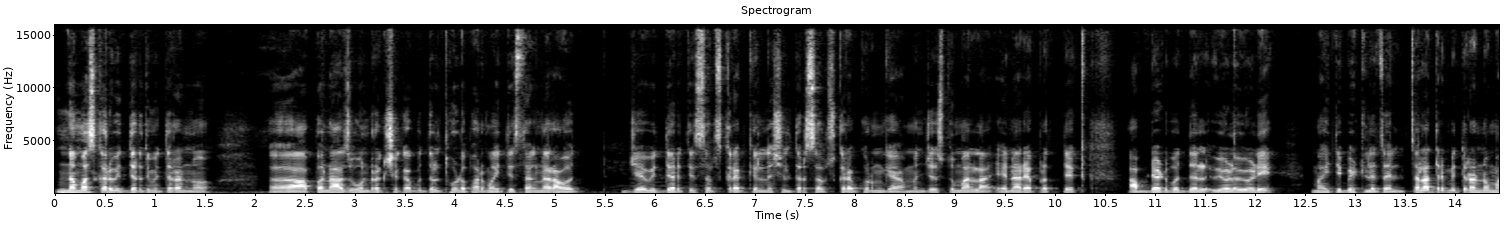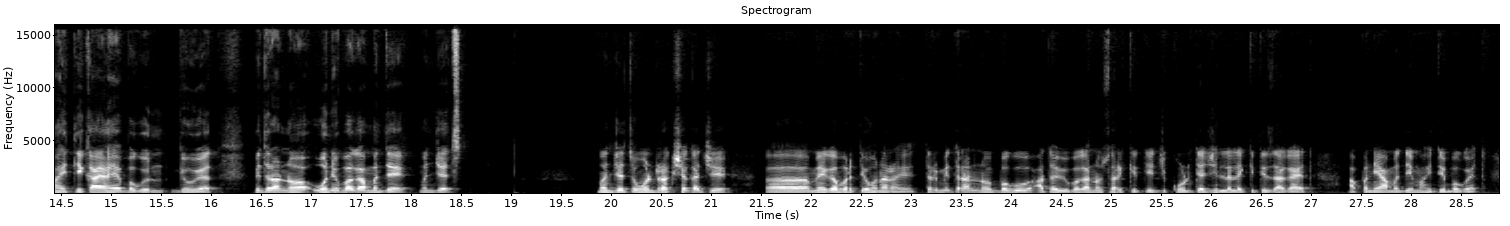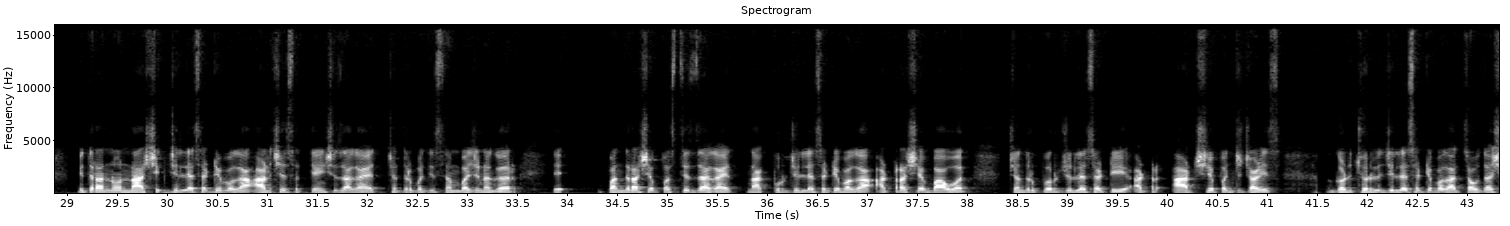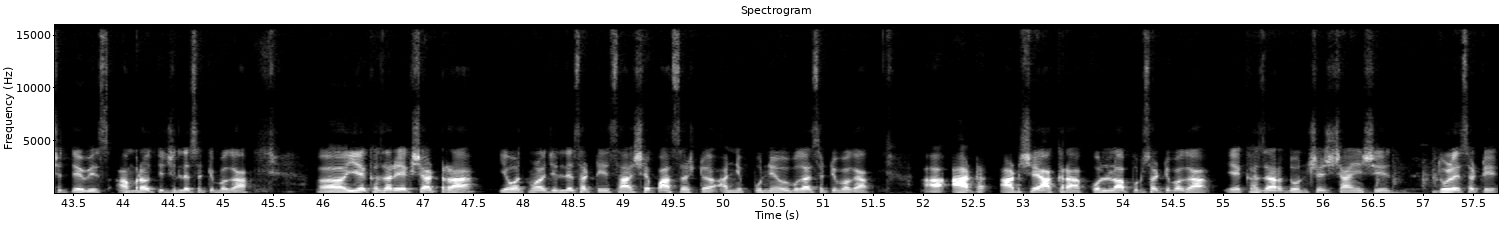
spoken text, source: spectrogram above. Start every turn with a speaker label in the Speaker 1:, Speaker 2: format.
Speaker 1: नमस्कार विद्यार्थी मित्रांनो. आपण आज वनरक्षकाबद्दल थोडंफार माहिती सांगणार आहोत. जे विद्यार्थी सबस्क्राईब केले नसेल तर सबस्क्राईब करून घ्या. म्हणजेच तुम्हाला येणाऱ्या प्रत्येक अपडेटबद्दल वेळोवेळी माहिती भेटलं जाईल. चला तर मित्रांनो माहिती काय आहे बघून घेऊयात. मित्रांनो वन विभागामध्ये म्हणजेच म्हणजेच वनरक्षकाची मेगाभरती होणार आहे. तर मित्रांनो बघू आता विभागानुसार किती जि- कोणत्या जिल्ह्याला किती जागा आहेत. आपण यामध्ये माहिती बघूयात. मित्रांनो नाशिक जिल्ह्यासाठी बघा आठशे सत्याऐंशी जागा आहेत. छत्रपती संभाजीनगर ए पंधराशे पस्तीस जागा आहेत. नागपूर जिल्ह्यासाठी बघा अठराशे बावन्न. चंद्रपूर जिल्ह्यासाठी अठरा आठशे पंचेचाळीस. गडचिरोली जिल्ह्यासाठी बघा चौदाशे तेवीस. अमरावती जिल्ह्यासाठी बघा एक हजार एकशे अठरा. यवतमाळ जिल्ह्यासाठी सहाशे पासष्ट. आणि पुणे विभागासाठी बघा आठ आठशे अकरा. कोल्हापूरसाठी बघा एक हजार दोनशे शहाऐंशी. धुळेसाठी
